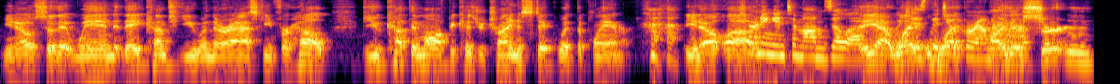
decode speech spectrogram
you know so that when they come to you and they're asking for help do you cut them off because you're trying to stick with the planner you know uh, turning into momzilla yeah what, is the what, joke around are there house. certain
